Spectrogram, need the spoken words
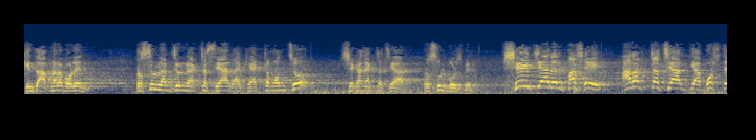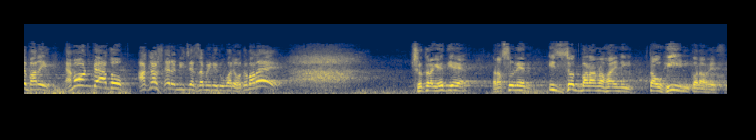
কিন্তু আপনারা বলেন, রসুল্লার জন্য একটা চেয়ার রাখে একটা মঞ্চ, সেখানে একটা চেয়ার রসুল বসবেন। সেই চেয়ারের পাশে আর একটা চেয়ার দিয়া বসতে পারে এমন বেয়াদব আকাশের নিচে জমিনের উপরে হতে পারে? সুতরাং এ দিয়ে রসুলের ইজ্জত বাড়ানো হয়নি তাও হীন করা হয়েছে।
